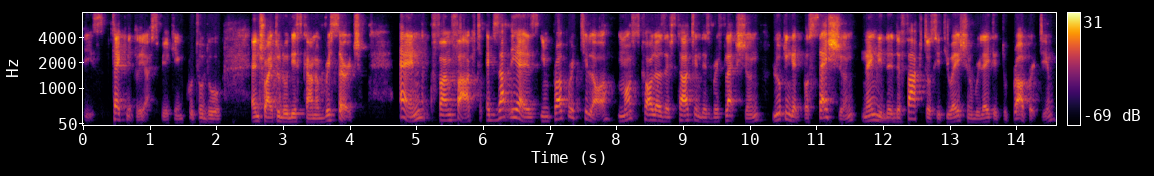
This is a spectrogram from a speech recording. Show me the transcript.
this, technically speaking, to do and try to do this kind of research. And, fun fact, exactly as in property law, most scholars have started this reflection looking at possession, namely the de facto situation related to property,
